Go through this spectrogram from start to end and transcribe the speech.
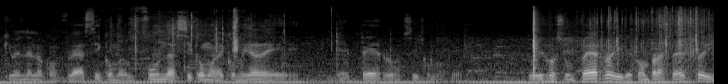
Aquí venden los conflés así como en funda, así como de comida de, de perro, así como que tu hijo es un perro y le compras esto y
